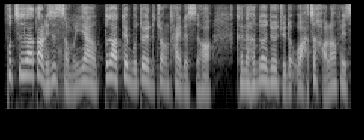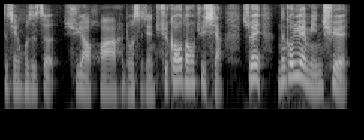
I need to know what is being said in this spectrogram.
不知道到底是怎么样，不知道对不对的状态的时候，可能很多人就觉得哇，这好浪费时间，或是这需要花很多时间去沟通去想，所以能够越明确。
